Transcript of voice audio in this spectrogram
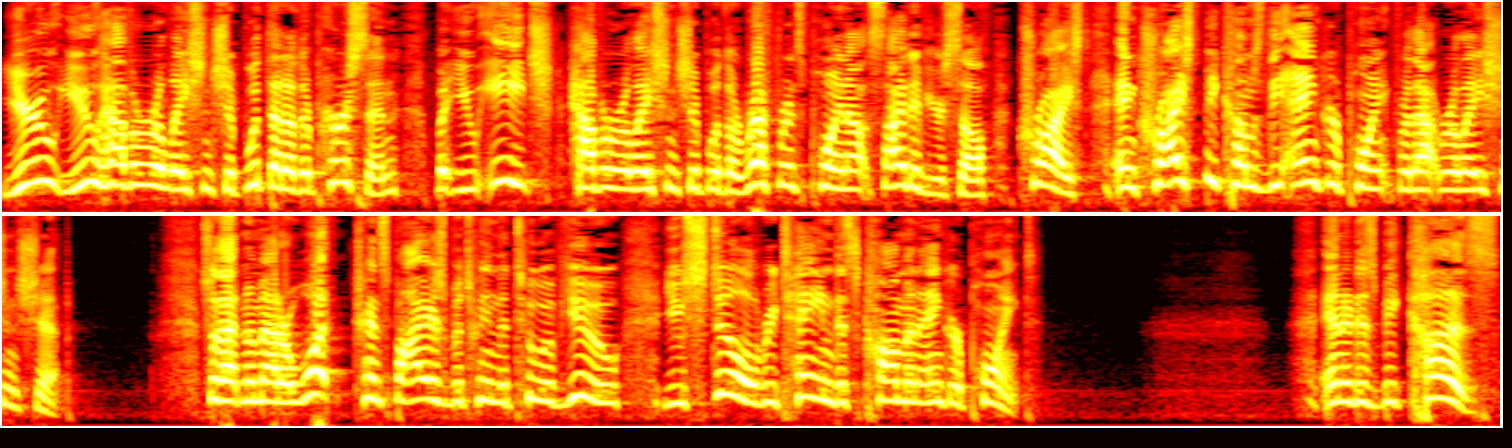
You, you have a relationship with that other person, but you each have a relationship with a reference point outside of yourself, Christ, and Christ becomes the anchor point for that relationship. So that no matter what transpires between the two of you, you still retain this common anchor point. And it is because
